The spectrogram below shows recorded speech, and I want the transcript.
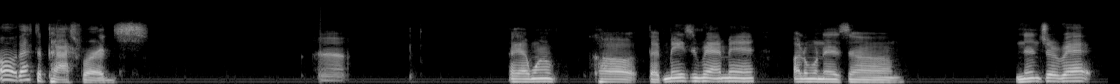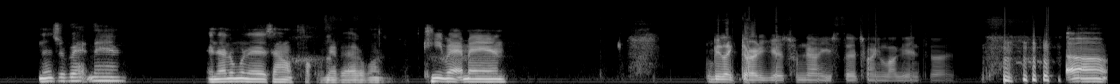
oh, that's the passwords. yeah, I got one called The Amazing Rat Man. Other one is um Ninja Rat Ninja Rat Man. Another one is I don't fucking remember the other one. Key Rat Man. It'd be like thirty years from now, you're still trying to log into it. Uh,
